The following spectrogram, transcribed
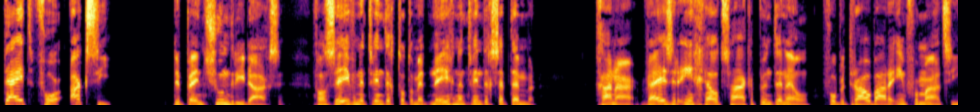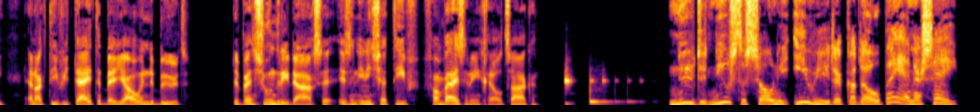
Tijd voor actie. De Pensioen Driedaagse. Van 27 tot en met 29 september. Ga naar wijzeringeldzaken.nl voor betrouwbare informatie en activiteiten bij jou in de buurt. De Pensioen Driedaagse is een initiatief van Wijzer in Geldzaken. Nu de nieuwste Sony e-reader cadeau bij NRC.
